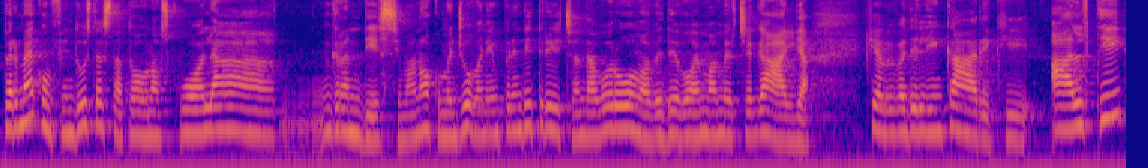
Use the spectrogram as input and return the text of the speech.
per me Confindustria è stata una scuola grandissima, no? come giovane imprenditrice andavo a Roma, vedevo Emma Mercegaglia che aveva degli incarichi alti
